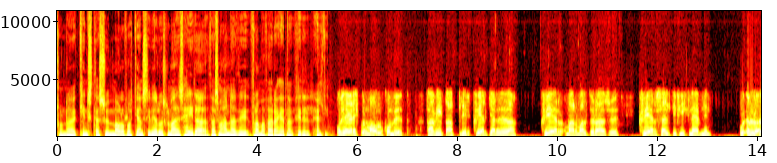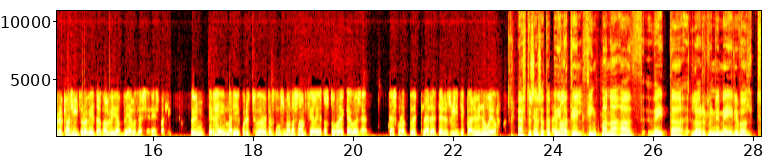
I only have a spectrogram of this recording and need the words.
svona kynst þessum málaflokki hansi vel og við skulum aðeins heyra það sem hann hafði fram að færa hérna fyrir helgi. Og þegar eitthvað mál komið upp, það vita allir hver gerði það, hver var valdur að þessu, hver seldi fíknefnin og lauruglan hlýtur að vita þetta alveg ja, vel og þessir einstakling undir heimar í ykkur 200.000 manna samfélagi hérna Stórreikjaðu hvers konar bull er þetta, er eins og lítið hverfi í New York? Erstu sem sagt að byggla til þingmanna að veita lauruglunni meiri völd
